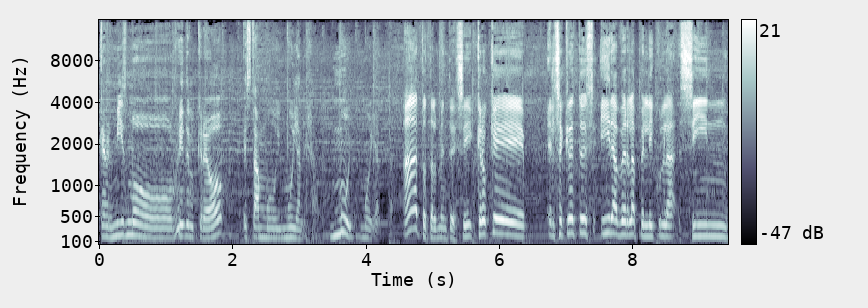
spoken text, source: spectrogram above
que el mismo Riddle creó, está muy, muy alejado. Muy, muy alejado. Ah, totalmente, sí. Creo que el secreto es ir a ver la película sin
